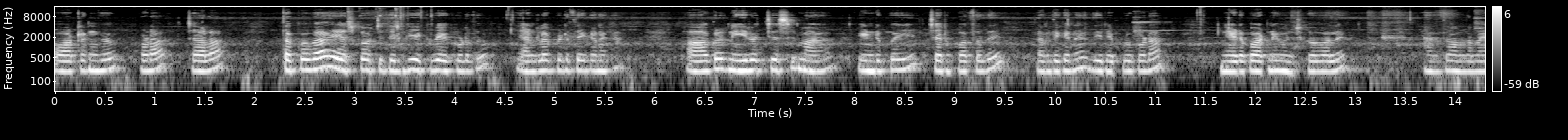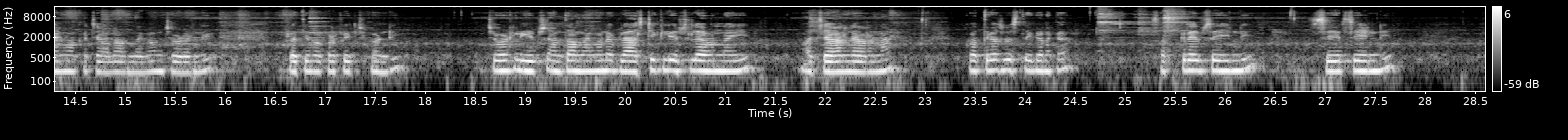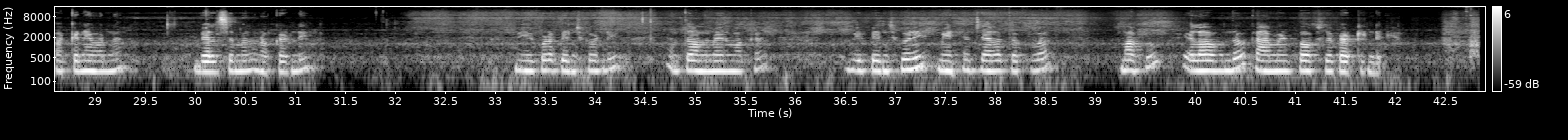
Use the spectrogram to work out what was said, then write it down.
వాటరింగ్ కూడా చాలా తక్కువగా వేసుకోవచ్చు. దీనికి ఎక్కువ వేయకూడదు. ఎండలో పెడితే కనుక ఆకులు నీరు వచ్చేసి మా ఎండిపోయి చనిపోతుంది. అందుకనే దీని ఎప్పుడు కూడా నీడపాటునే ఉంచుకోవాలి. ఎంతో అందమైన మొక్క చాలా అందంగా ఉంది చూడండి. ప్రతి ఒక్కరు పెంచుకోండి. చూడండి లీవ్స్ ఎంత అందంగా ఉన్నాయి. ప్లాస్టిక్ లీవ్స్లా ఉన్నాయి మా ఛానల్ ఎవరన్నా. కొత్తగా చూస్తే కనుక సబ్స్క్రైబ్ చేయండి షేర్ చేయండి. పక్కనే ఉన్న బెల్ సింబల్ నొక్కండి. మీరు కూడా పెంచుకోండి. ఎంతో అందమైన మొక్క. మీరు పెంచుకొని మెయింటెనెన్స్ చాలా తక్కువ. మాకు ఎలా ఉందో కామెంట్ బాక్స్లో పెట్టండి.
